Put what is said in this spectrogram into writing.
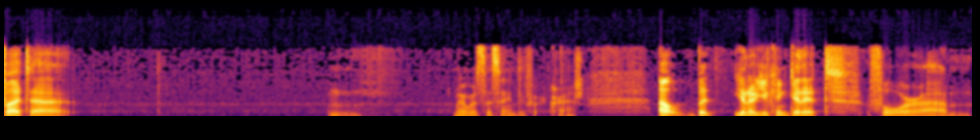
but uh, mm, where was I saying before it crashed? Oh, but you know, you can get it for um,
